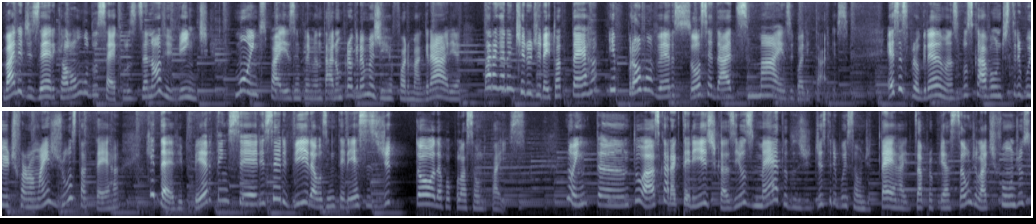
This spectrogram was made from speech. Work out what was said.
vale dizer que ao longo dos séculos 19 e 20, muitos países implementaram programas de reforma agrária para garantir o direito à terra e promover sociedades mais igualitárias. Esses programas buscavam distribuir de forma mais justa a terra, que deve pertencer e servir aos interesses de toda a população do país. No entanto, as características e os métodos de distribuição de terra e desapropriação de latifúndios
